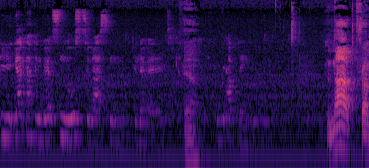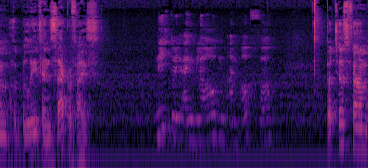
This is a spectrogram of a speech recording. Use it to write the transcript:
die Jagd nach den Götzen loszulassen in der Welt Yeah. und die ablenken. Not from a belief in sacrifice, Nicht durch einen Glauben an Opfer, but just from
